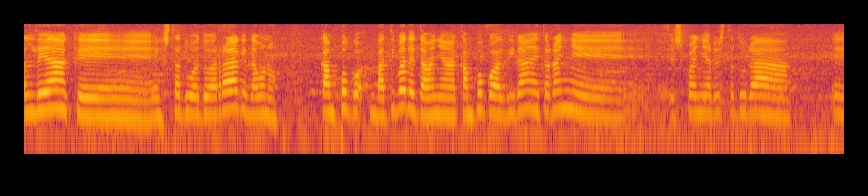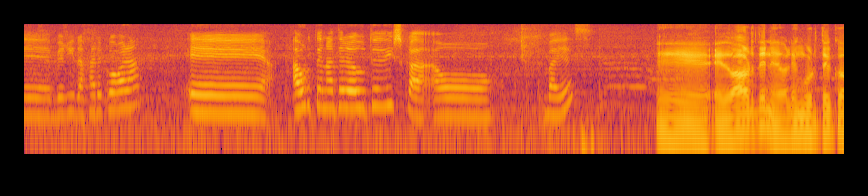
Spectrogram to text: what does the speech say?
taldeak e, estatu batuarrak, eta bueno, kanpoko, bati bat eta baina kanpokoak dira, eta orain e, Espainiar estatura e, begira jarriko gara. E, aurten atera dute diska, o, bai ez? E, edo aurten edo lehen urteko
